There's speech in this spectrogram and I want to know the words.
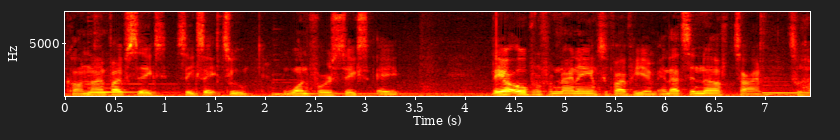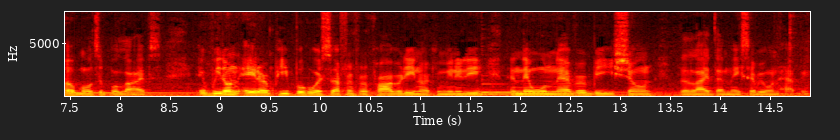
call 956 682 1468. They are open from 9 a.m. to 5 p.m., and that's enough time to help multiple lives. If we don't aid our people who are suffering from poverty in our community, then they will never be shown the light that makes everyone happy.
